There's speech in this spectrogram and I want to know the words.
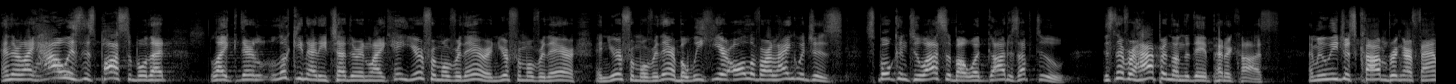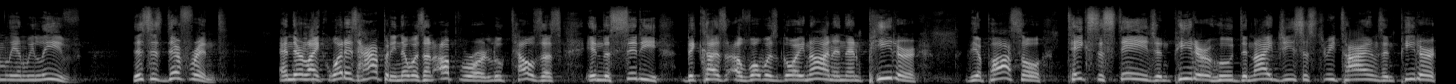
And they're like, how is this possible that like they're looking at each other and like, hey, you're from over there and you're from over there and you're from over there. But we hear all of our languages spoken to us about what God is up to. This never happened on the day of Pentecost. I mean, we just come, bring our family, and we leave. This is different. And they're like, what is happening? There was an uproar, Luke tells us, in the city because of what was going on. And then Peter the apostle takes the stage, and Peter, who denied Jesus three times, and Peter,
